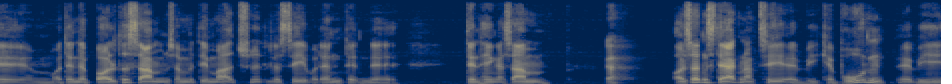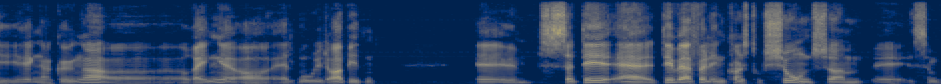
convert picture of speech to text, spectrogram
øh, og den er boltet sammen, så det er meget tydeligt at se, hvordan den, øh, den hænger sammen. Ja. Og så er den stærk nok til, at vi kan bruge den. Øh, vi hænger gynger og, ringe og alt muligt op i den. Øh, så det er, det er i hvert fald en konstruktion, som, øh, som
